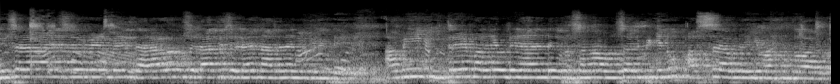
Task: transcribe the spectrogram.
നംസലതാലിസ്ലമിന്റെ മേൽ ധാരാളം സ്വലാത്ത് ചൊല്ലാൻ നാളെ അനുഗ്രഹിക്കട്ടെ. അമീൻ. ഇത്രയും പറഞ്ഞുകൊണ്ട് ഞാൻ എന്റെ പ്രസംഗം അവസാനിപ്പിക്കുന്നു. അസ്സലാമലൈക്കും വരഹമുല്ലാ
